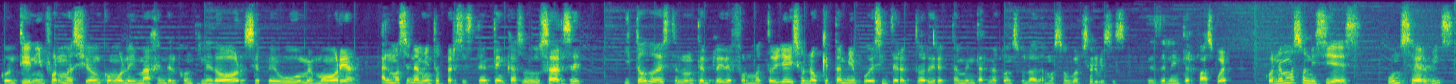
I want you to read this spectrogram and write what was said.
Contiene información como la imagen del contenedor, CPU, memoria, almacenamiento persistente en caso de usarse, y todo esto en un template de formato JSON o que también puedes interactuar directamente en la consola de Amazon Web Services desde la interfaz web. Con Amazon ECS, un service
